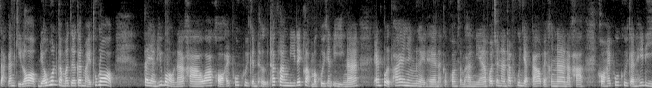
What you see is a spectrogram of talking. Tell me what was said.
จากกันกี่รอบ เดี๋ยววนกลับมาเจอกันใหม่ทุกรอบ แต่อย่างที่บอกนะคะว่าขอให้พูดคุยกันเถอะ ถ้าครั้งนี้ได้กลับมาคุยกันอีกนะ แอนเปิดไพ่แอนยังเหนื่อยแทนอะกับความสัมพันธ์เนี้ยเพราะฉะนั้นถ้าคุณอยากก้าวไปข้างหน้านะคะ ขอให้พูดคุยกันให้ดี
